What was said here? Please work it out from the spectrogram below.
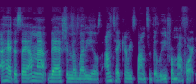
I had to say, I'm not bashing nobody else. I'm taking responsibility for my part.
